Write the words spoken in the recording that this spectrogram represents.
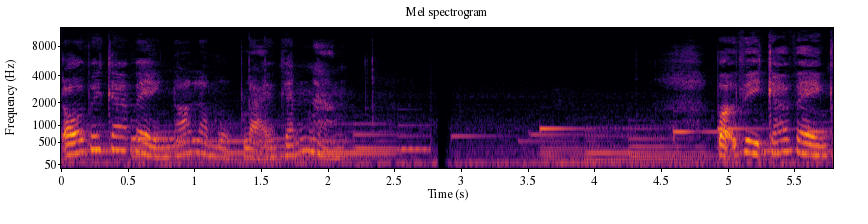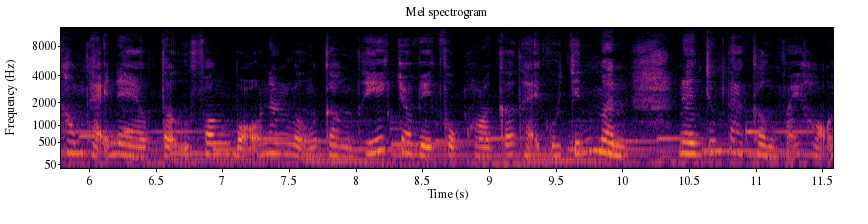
đối với cá vàng nó là một loại gánh nặng. Bởi vì cá vàng không thể nào tự phân bổ năng lượng cần thiết cho việc phục hồi cơ thể của chính mình nên chúng ta cần phải hỗ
